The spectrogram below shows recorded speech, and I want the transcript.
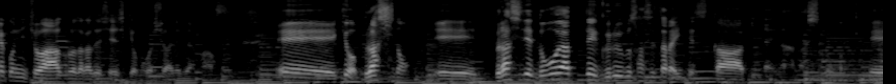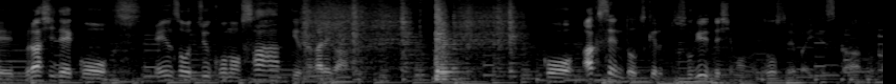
えーこんにちは。黒田和義です。今日もご視聴ありがとうございます、えー今日はブラシの、えーブラシでどうやってグルーブさせたらいいですか？みたいな話と、えーブラシでこう演奏中このさーっていう流れがこうアクセントをつけるとそぎれてしまうのでどうすればいいですか？とか、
